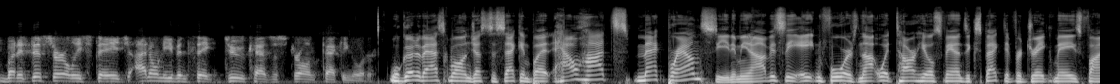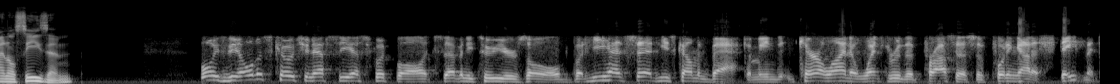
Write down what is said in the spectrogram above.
but at this early stage, I don't even think Duke has a strong pecking order. We'll go to basketball in just a second, but how hot's Mack Brown's seed? I mean, obviously eight and four is not what Tar Heels fans expected for Drake Maye's final season. Well, he's the oldest coach in FCS football at 72 years old, but he has said he's coming back. I mean, Carolina went through the process of putting out a statement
